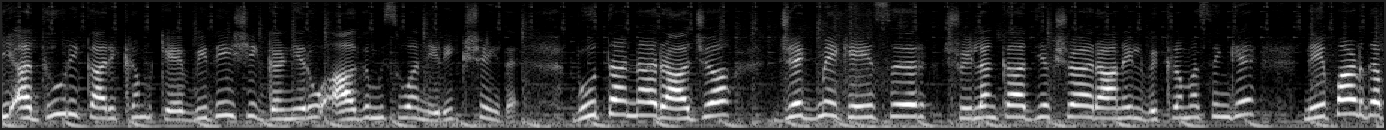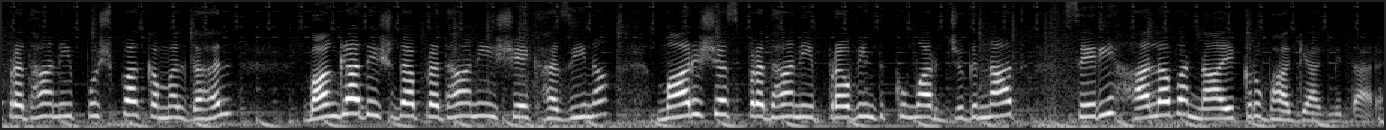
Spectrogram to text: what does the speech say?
ಈ ಅದ್ಧೂರಿ ಕಾರ್ಯಕ್ರಮಕ್ಕೆ ವಿದೇಶಿ ಗಣ್ಯರು ಆಗಮಿಸುವ ನಿರೀಕ್ಷೆ ಇದೆ. ಭೂತಾನ್ನ ರಾಜ ಜಗ್ಮೆ ಕೇಸರ್ ಶ್ರೀಲಂಕಾ ಅಧ್ಯಕ್ಷ ರಾನಿಲ್ ವಿಕ್ರಮಸಿಂಘೆ ನೇಪಾಳದ ಪ್ರಧಾನಿ ಪುಷ್ಪ ಕಮಲ್ ದಹಲ್ ಬಾಂಗ್ಲಾದೇಶದ ಪ್ರಧಾನಿ ಶೇಖ್ ಹಸೀನಾ ಮಾರಿಷಸ್ ಪ್ರಧಾನಿ ಪ್ರವೀಂದ್ ಕುಮಾರ್ ಜುಗನ್ನಾಥ್ ಸೇರಿ ಹಲವು ನಾಯಕರು ಭಾಗಿಯಾಗಲಿದ್ದಾರೆ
